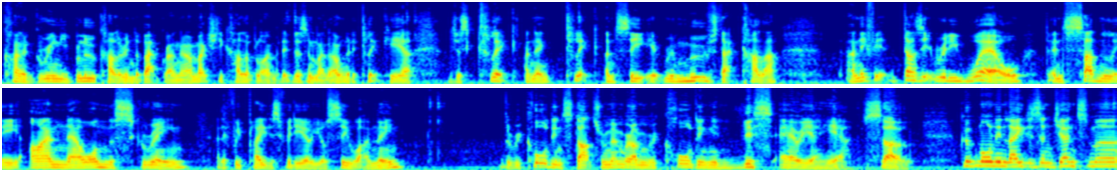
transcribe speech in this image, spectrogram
kind of greeny blue color in the background. Now I'm actually colorblind but it doesn't matter. I'm going to click here and just click and then click and see it removes that color. And if it does it really well then suddenly I'm now on the screen and if we play this video you'll see what I mean. The recording starts. Remember I'm recording in this area here. So good morning ladies and gentlemen.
